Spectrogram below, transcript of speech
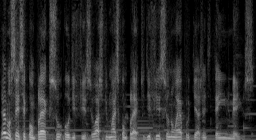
Eu não sei se complexo ou difícil. Eu acho que mais complexo. Difícil não é porque a gente tem meios.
